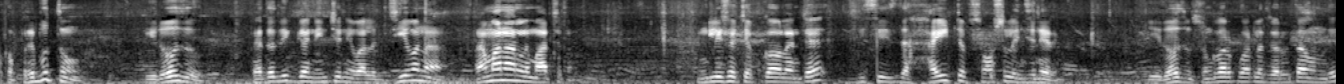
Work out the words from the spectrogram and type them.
ఒక ప్రభుత్వం ఈరోజు పెద్ద దిగ్గా నించుని వాళ్ళ జీవన ప్రమాణాలను మార్చడం ఇంగ్లీష్లో చెప్పుకోవాలంటే this is the height of social engineering ఈరోజు శృంగవరపోట్లో జరుగుతూ ఉంది.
